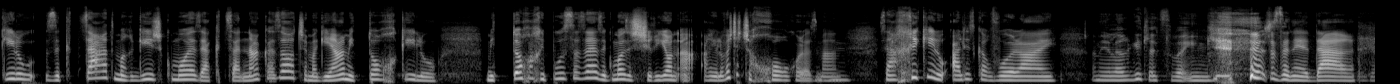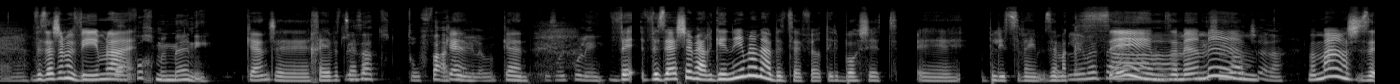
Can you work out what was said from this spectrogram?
כאילו, זה קצת מרגיש כמו איזו הקצנה כזאת, שמגיעה מתוך, כאילו, מתוך החיפוש הזה, זה כמו איזה שריון, הרי היא לובשת שחור כל הזמן. זה הכי כאילו, אל תתקרבו אליי, אני אלרגית לצבעים. שזה נהדר. וזה שמביאים לה, זה הפוך ממני. כן, שחייבת לי זה צבע. התרופה, כן, כאילו. כן. תזריקו לי. וזה שמארגנים לה מהבית ספר תלבושת אה, בלי צבעים, זה מקסים, זה מהמם. ממש, זה,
